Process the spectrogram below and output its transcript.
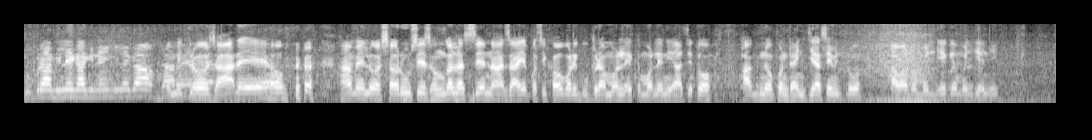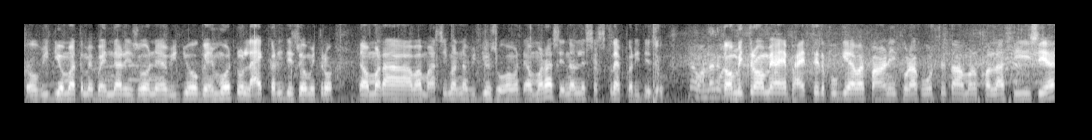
गुबरा मिलेगा कि नहीं मिलेगा अब जा તો रहे મિત્રો हैं। જા રે હમ હા મેલો શરૂ છે જંગલ જ છે ના જાય પછી ખબર પડે ગુબરા મળે કે મળે નહીં આજે તો આગનો પણ ઢાંજ્યા છે મિત્રો ખાવાનો મળીએ કે મળીએ નહીં તો વિડીયોમાં તમે બનના રહેશો અને વીડિયો ગમ્યો તો લાઇક કરી દેજો મિત્રો. અમારા આવા માસીમારના વીડિયો જોવા માટે અમારા ચેનલને સબસ્ક્રાઈબ કરી દેજો. તો મિત્રો અમે અહીંયા ભાઈથી તો પૂગ્યા હવે પાણી થોડાક ઓછું તો અમારો ખલાસી છે.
